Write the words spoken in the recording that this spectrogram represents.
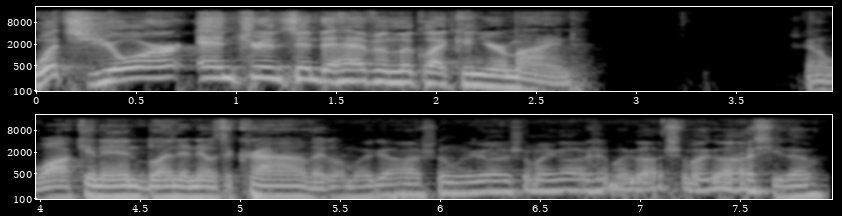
What's your entrance into heaven look like in your mind? Just gonna walking in, blending in with the crowd, like, oh my gosh, oh my gosh, oh my gosh, oh my gosh, oh my gosh, you know?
